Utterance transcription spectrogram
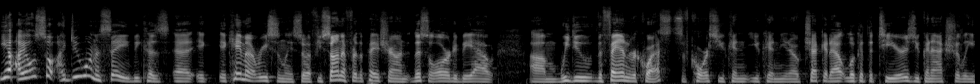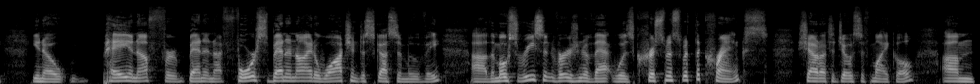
yeah, I also I do want to say because uh, it it came out recently, so if you sign up for the Patreon, this will already be out. Um, we do the fan requests, of course. You can you can you know check it out, look at the tiers. You can actually you know pay enough for Ben and I force Ben and I to watch and discuss a movie. Uh, the most recent version of that was Christmas with the Kranks. Shout out to Joseph Michael. Um,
